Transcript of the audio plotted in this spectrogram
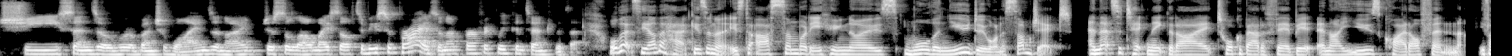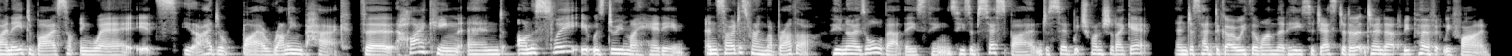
she sends over a bunch of wines and I just allow myself to be surprised and I'm perfectly content with that. Well, that's the other hack, isn't it? Is to ask somebody who knows more than you do on a subject. And that's a technique that I talk about a fair bit and I use quite often. If I need to buy something where it's, you know, I had to buy a running pack for hiking and honestly, it was doing my head in. And so I just rang my brother who knows all about these things. He's obsessed by it and just said, which one should I get? And just had to go with the one that he suggested. And it turned out to be perfectly fine.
